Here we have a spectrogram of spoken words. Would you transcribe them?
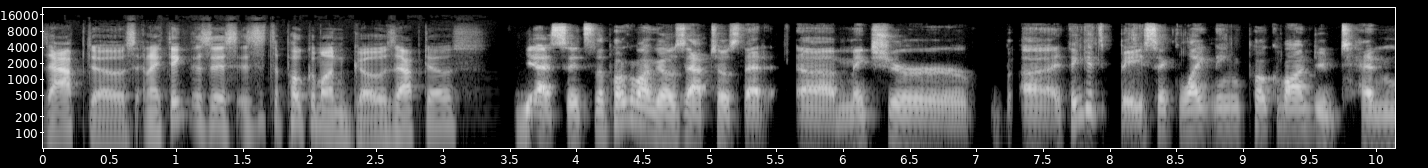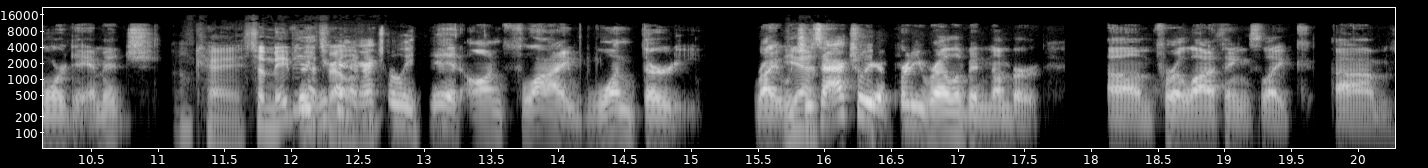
Zapdos, and I think this is is this the Pokemon Go Zapdos? Yes, it's the Pokemon Go Zapdos that uh, makes your, uh, I think it's basic lightning Pokemon do 10 more damage. Okay, so maybe So that's you can actually hit on fly 130. right? Which Yeah. is actually a pretty relevant number um, for a lot of things. Like, um,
